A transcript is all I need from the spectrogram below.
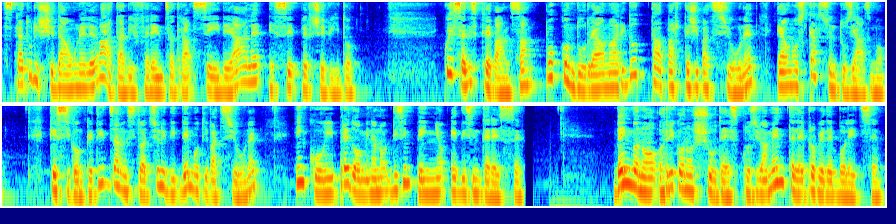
scaturisce da un'elevata differenza tra sé ideale e sé percepito. Questa discrepanza può condurre a una ridotta partecipazione e a uno scarso entusiasmo, che si concretizzano in situazioni di demotivazione in cui predominano disimpegno e disinteresse. Vengono riconosciute esclusivamente le proprie debolezze,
